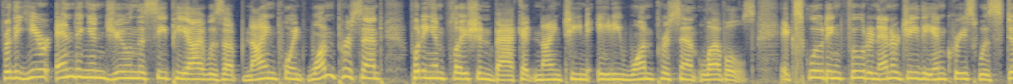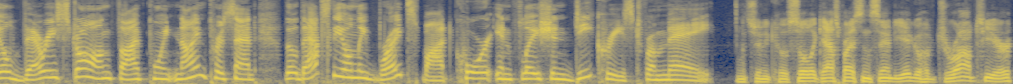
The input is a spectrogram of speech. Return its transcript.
For the year ending in June, the CPI was up 9.1%, putting inflation back at 1981% levels. Excluding food and energy, the increase was still very strong, 5.9%, though that's the only bright spot. Core inflation decreased from May. That's Jenny Cosola. Gas prices in San Diego have dropped here,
